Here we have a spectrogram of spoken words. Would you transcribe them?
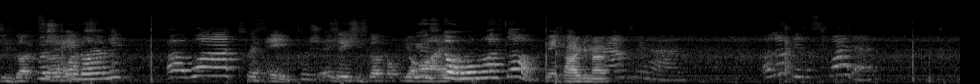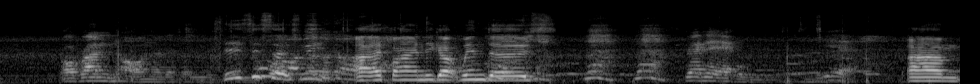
She's got Push so E, much. Naomi. Oh, what? Press E. Push E. See, she's got your You iron. stole all my stuff. Argument. Round too hard. Oh look, there's a spider. Oh, run. Oh no, that's what you. This is so sweet. I finally got windows. Grab that apple. Yeah. Um,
